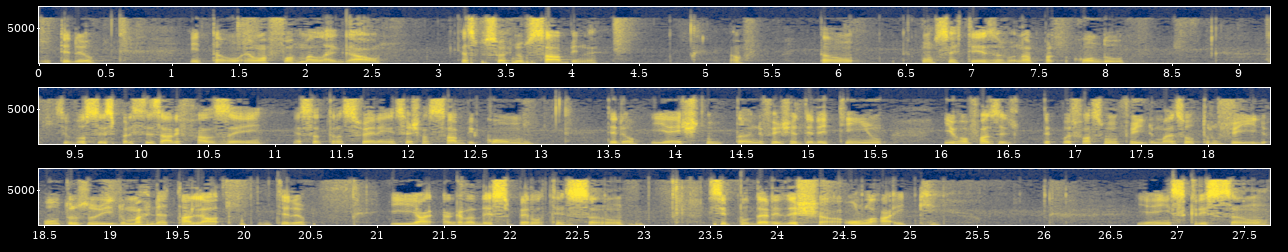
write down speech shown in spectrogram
entendeu? Então é uma forma legal que as pessoas não sabem, né? É uma então, com certeza, na, quando se vocês precisarem fazer essa transferência, já sabe como, entendeu? E é instantâneo, veja direitinho. E eu vou fazer depois faço um vídeo, mais outro vídeo, outros vídeos mais detalhado, entendeu? E a, agradeço pela atenção. Se puderem deixar o like e a inscrição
